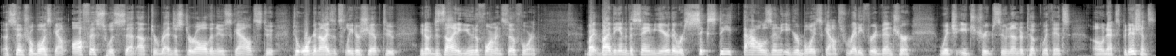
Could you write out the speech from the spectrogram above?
A central Boy Scout office was set up to register all the new scouts, to, to organize its leadership, to, you know, design a uniform and so forth. By, by the end of the same year, there were 60,000 eager Boy Scouts ready for adventure, which each troop soon undertook with its own expeditions.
